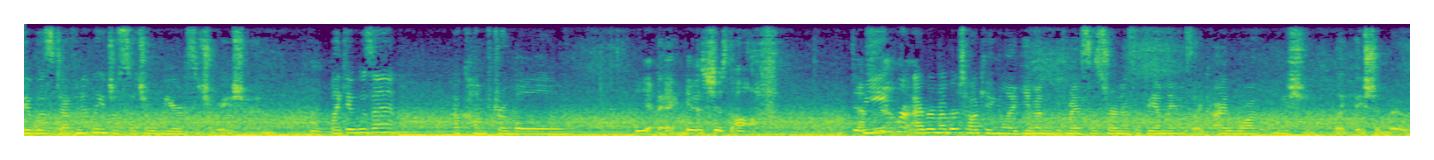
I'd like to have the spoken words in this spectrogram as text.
It was definitely just such a weird situation. Hmm. Like it wasn't a comfortable yeah, thing. It was just off. Definitely. We were, I remember talking like even with my sister and as a family. I was like, I want we should like they should move.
